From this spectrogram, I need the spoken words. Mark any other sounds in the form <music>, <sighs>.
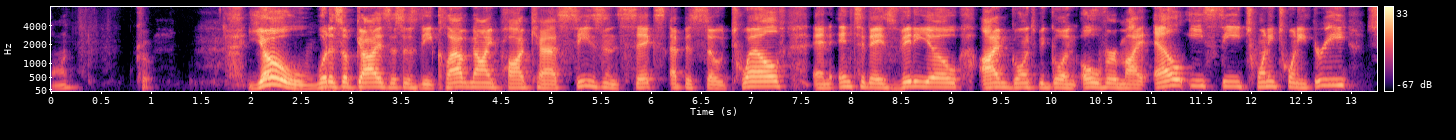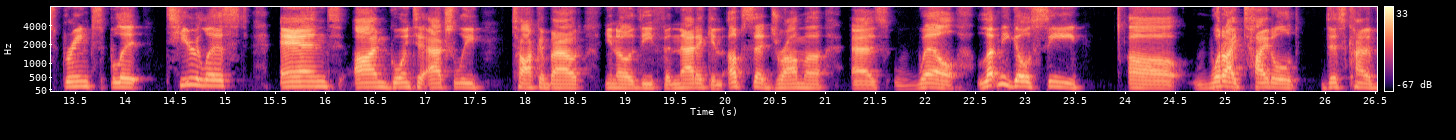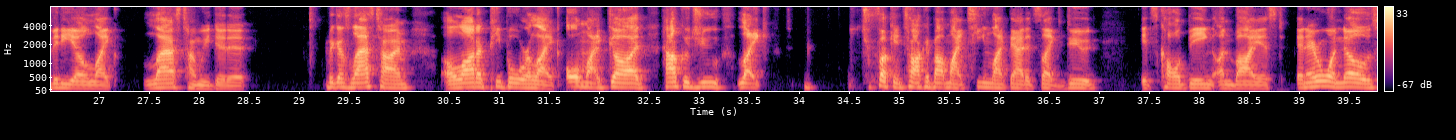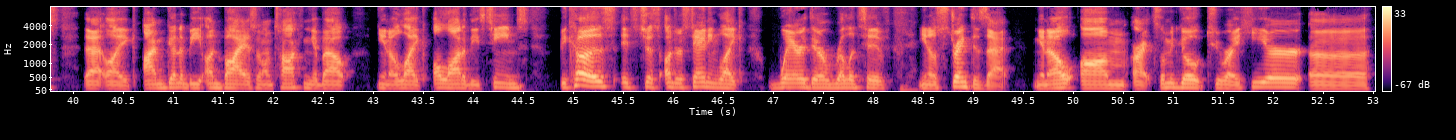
on. Cool. Yo, what is up, guys? This is the Cloud9 Podcast, Season 6, Episode 12. And in today's video, I'm going to be going over my LEC 2023 Spring Split tier list. And I'm going to actually talk about, you know, the Fnatic and upset drama as well. Let me go see uh what I titled this kind of video like last time we did it because last time a lot of people were like, "Oh my god, how could you like fucking talk about my team like that?" It's like, dude, it's called being unbiased, and everyone knows that like I'm gonna be unbiased when I'm talking about you know like a lot of these teams because it's just understanding like where their relative you know strength is at. You know, um, all right, so let me go to right here. Uh,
